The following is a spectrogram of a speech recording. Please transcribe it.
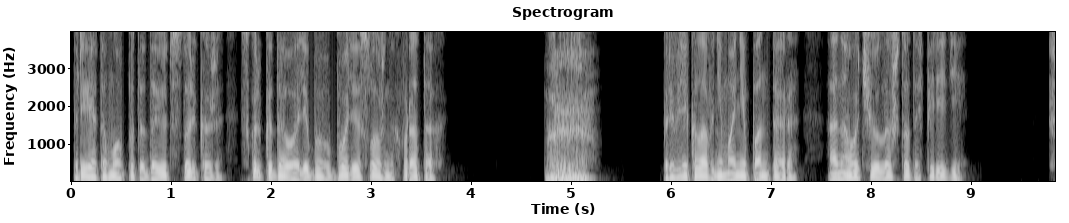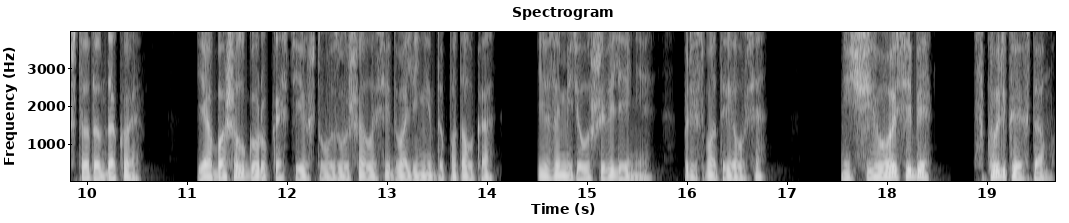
При этом опыта дают столько же, сколько давали бы в более сложных вратах. Привлекла внимание пантера. Она учуяла что-то впереди. Что там такое? Я обошел гору костей, что возвышалась едва ли не до потолка, и заметил шевеление. Присмотрелся. Ничего себе! Сколько их там?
